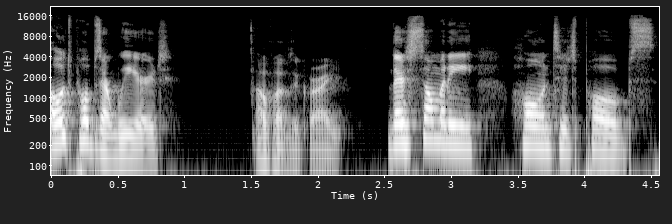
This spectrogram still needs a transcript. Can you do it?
Old pubs are weird. Old pubs are great. There's so many haunted pubs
